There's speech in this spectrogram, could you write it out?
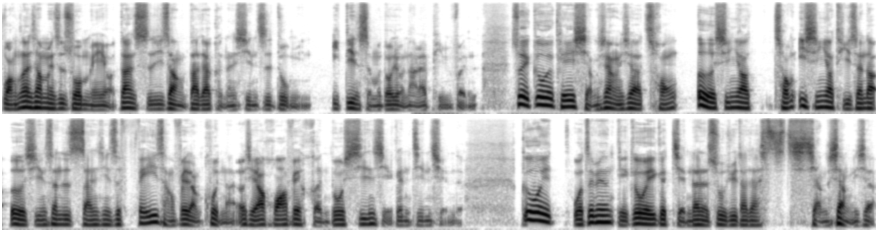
网站上面是说没有，但实际上大家可能心知肚明，一定什么都有拿来评分的。所以各位可以想象一下，从二星要从一星要提升到二星，甚至三星是非常非常困难，而且要花费很多心血跟金钱的。各位，我这边给各位一个简单的数据，大家想象一下，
